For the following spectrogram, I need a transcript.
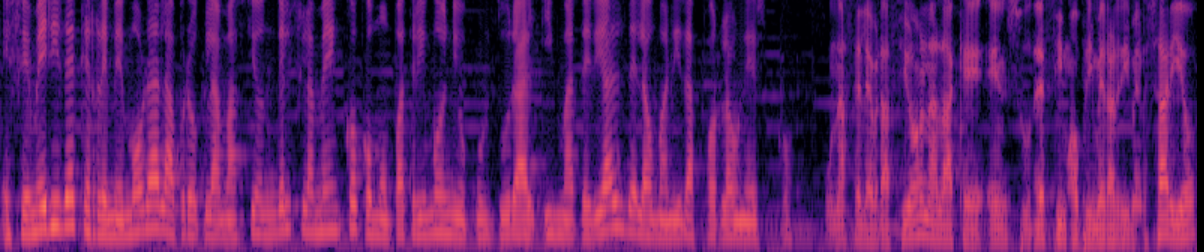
efeméride que rememora la proclamación del flamenco como patrimonio cultural inmaterial de la humanidad por la UNESCO. Una celebración a la que en su décimo primer aniversario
